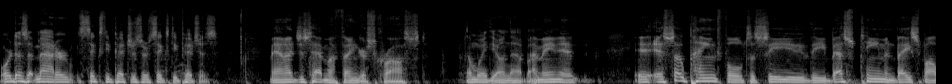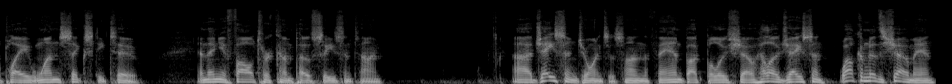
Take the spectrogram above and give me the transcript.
or does it matter sixty pitches or sixty pitches? Man, I just have my fingers crossed. I'm with you on that. Bob. I mean, it, it, it's so painful to see the best team in baseball play 162, and then you falter come postseason time. Uh, Jason joins us on the Fan Buck Belue Show. Hello, Jason. Welcome to the show, man.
